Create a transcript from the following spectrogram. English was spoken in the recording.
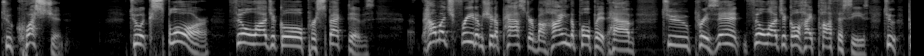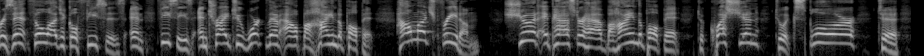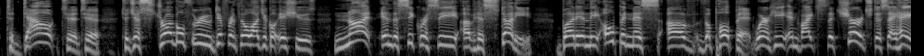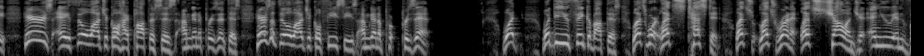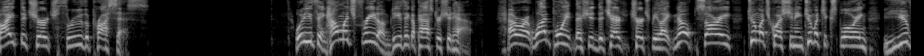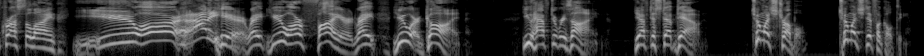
to question, to explore theological perspectives, how much freedom should a pastor behind the pulpit have to present theological hypotheses, to present theological theses and theses and try to work them out behind the pulpit? How much freedom should a pastor have behind the pulpit to question, to explore, to, to doubt, to, to, to just struggle through different theological issues, not in the secrecy of his study, but in the openness of the pulpit where he invites the church to say, Hey, here's a theological hypothesis. I'm going to present this. Here's a theological thesis I'm going to p- present. What, what do you think about this? Let's work. Let's test it. Let's, let's run it. Let's challenge it. And you invite the church through the process. What do you think? How much freedom do you think a pastor should have? Or at what point that should the church be like, nope, sorry, too much questioning, too much exploring. You've crossed the line. You are out of here, right? You are fired, right? You are gone. You have to resign. You have to step down. Too much trouble. Too much difficulty.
